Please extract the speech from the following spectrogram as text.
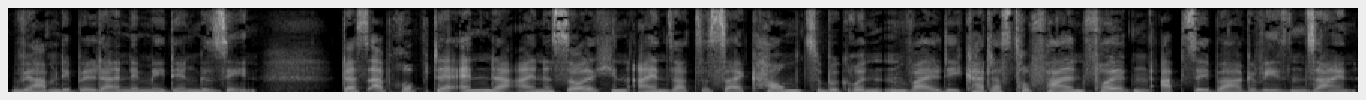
Wir haben die Bilder in den Medien gesehen. Das abrupte Ende eines solchen Einsatzes sei kaum zu begründen, weil die katastrophalen Folgen absehbar gewesen seien.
